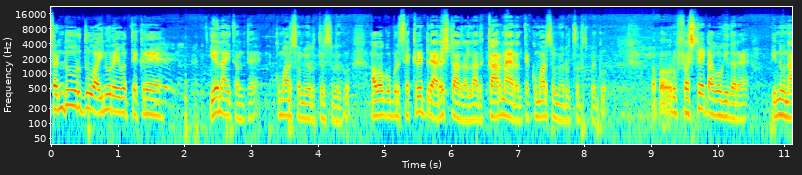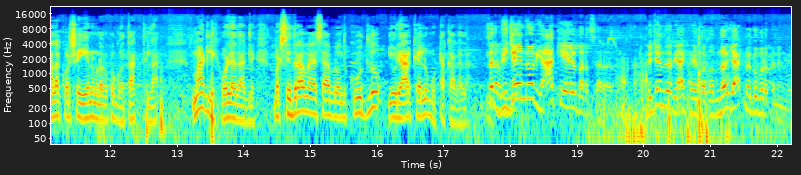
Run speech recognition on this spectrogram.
ಸಂಡೂರ್ದು ಐನೂರೈವತ್ತು ಎಕರೆ ಏನಾಯ್ತಂತೆ? ಕುಮಾರಸ್ವಾಮಿ ಅವರು ತಿಳಿಸ್ಬೇಕು ಅವಾಗ ಒಬ್ಬರು ಸೆಕ್ರೆಟ್ರಿ ಅರೆಸ್ಟ್ ಆದ್ರಲ್ಲ, ಅದಕ್ಕೆ ಕಾರಣ ಯಾರಂತೆ? ಕುಮಾರಸ್ವಾಮಿ ಅವರು ತಿಳಿಸ್ಬೇಕು ಪಾಪ ಅವರು ಫ್ರಸ್ಟ್ರೇಟ್ ಆಗೋಗಿದ್ದಾರೆ ಇನ್ನೂ ನಾಲ್ಕು ವರ್ಷ ಏನು ಮಾಡಬೇಕು ಗೊತ್ತಾಗ್ತಿಲ್ಲ. ಮಾಡಲಿ ಒಳ್ಳೇದಾಗಲಿ. ಬಟ್ ಸಿದ್ದರಾಮಯ್ಯ ಸಾಹೇಬ್ರ ಒಂದು ಕೂದಲು ಇವ್ರು ಯಾರ ಕೈಯಲ್ಲೂ ಮುಟ್ಟಕ್ಕಾಗಲ್ಲ. ಸರ್ ವಿಜೇಂದ್ರ ಅವ್ರು ಯಾಕೆ ಹೇಳ್ಬಾರ್ದು ಸರ್ ಅದು ವಿಜೇಂದ್ರ ಅವ್ರು ಯಾಕೆ ಹೇಳ್ಬಾರ್ದು? ಅದು ಯಾಕೆ ನಗು ಬರುತ್ತೆ ನಿಮಗೆ?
